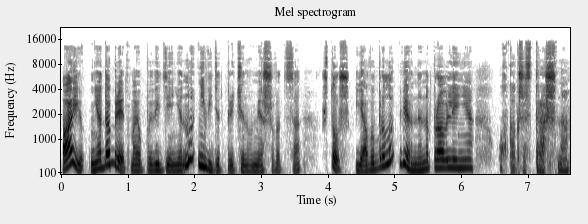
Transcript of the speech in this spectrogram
Айо не одобряет мое поведение, но не видит причин вмешиваться. Что ж, я выбрала верное направление. Ох, как же страшно.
